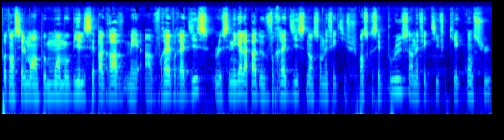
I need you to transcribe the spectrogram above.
potentiellement un peu moins mobile, c'est pas grave, mais un vrai vrai 10, le Sénégal n'a pas de vrai 10 dans son effectif. Je pense que c'est plus un effectif qui est conçu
